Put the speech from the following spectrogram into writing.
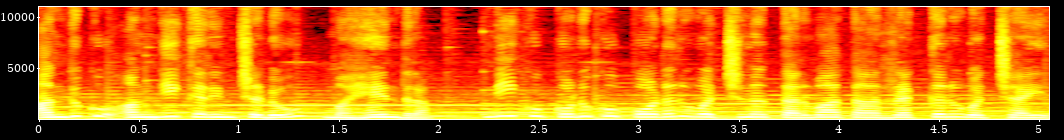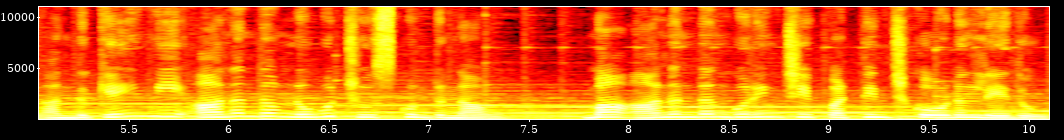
అందుకు అంగీకరించడు మహేంద్ర. నీకు కొడుకు కోడలు వచ్చిన తర్వాత రెక్కలు వచ్చాయి అందుకే నీ ఆనందం నువ్వు చూసుకుంటున్నావు. మా ఆనందం గురించి పట్టించుకోవడం లేదు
